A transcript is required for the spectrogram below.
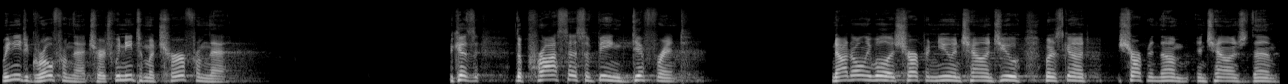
we need to grow from that, church. We need to mature from that. Because the process of being different, not only will it sharpen you and challenge you, but it's going to sharpen them and challenge them.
